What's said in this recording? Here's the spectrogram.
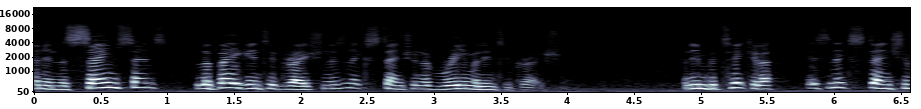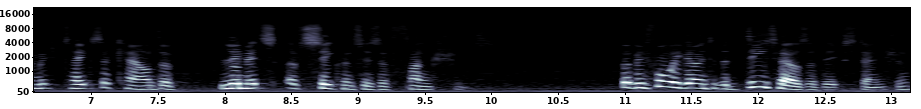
And in the same sense, Lebesgue integration is an extension of Riemann integration. And in particular, it's an extension which takes account of limits of sequences of functions. But before we go into the details of the extension,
